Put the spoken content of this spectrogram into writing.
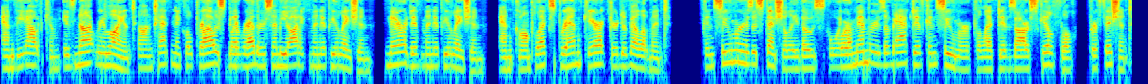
and the outcome is not reliant on technical prowess but rather semiotic manipulation, narrative manipulation, and complex brand character development. Consumers especially those who are members of active consumer collectives are skillful, proficient,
